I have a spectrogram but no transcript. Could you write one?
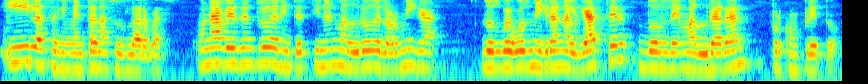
y las alimentan a sus larvas. Una vez dentro del intestino inmaduro de la hormiga, los huevos migran al gáster donde madurarán por completo.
